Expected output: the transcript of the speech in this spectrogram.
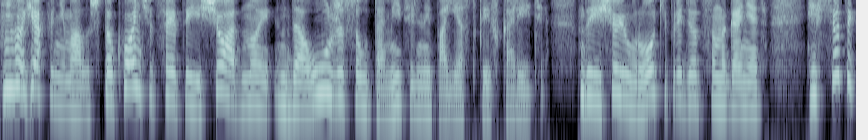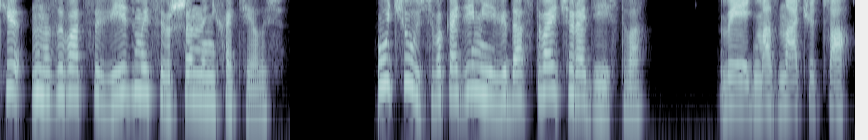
Но я понимала, что кончится это еще одной до ужаса утомительной поездкой в карете. Да еще и уроки придется нагонять. И все-таки называться ведьмой совершенно не хотелось. Учусь в Академии ведовства и чародейства. «Ведьма, значится», —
